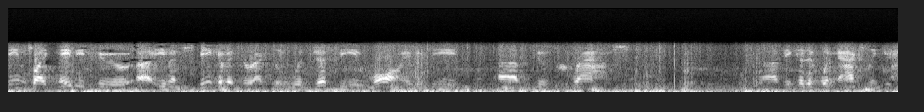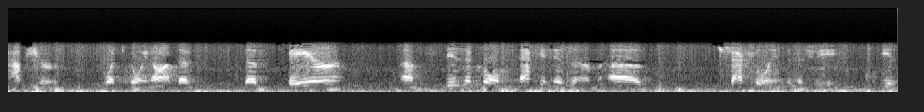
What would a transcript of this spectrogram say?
seems like maybe to uh, even speak of it directly would just be wrong. It would be uh, too crass uh, because it wouldn't actually capture what's going on. The the bare um, physical mechanism of sexual intimacy is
